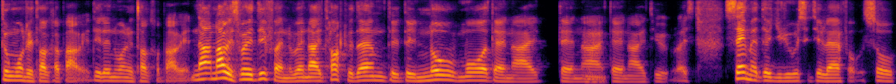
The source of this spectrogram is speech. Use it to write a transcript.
don't want to talk about it. They didn't want to talk about it. Now, now it's very different. When I talk to them, they, they know more than I than I than I do. Right. Same at the university level. So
